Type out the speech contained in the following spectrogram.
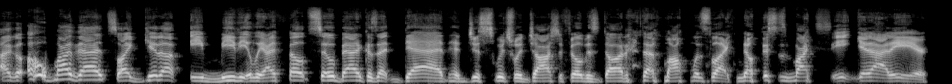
I go, oh, my bad. So I get up immediately. I felt so bad because that dad had just switched with Josh to film his daughter. That mom was like, no, this is my seat. Get out of here.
